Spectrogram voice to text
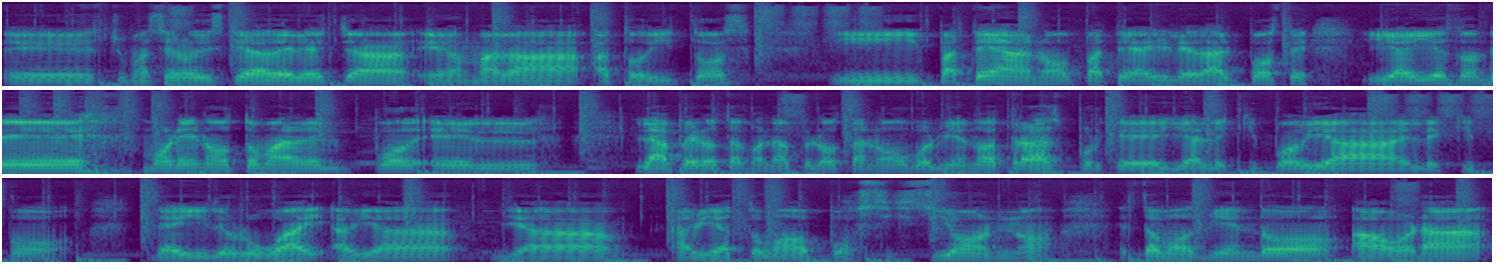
eh, Chumacero de izquierda a derecha, eh, amaga a toditos y patea, ¿no? Patea y le da el poste. Y ahí es donde Moreno toma el, el la pelota con la pelota, ¿no? Volviendo atrás porque ya el equipo había, el equipo de ahí de Uruguay había ya había tomado posición, ¿no? Estamos viendo ahora,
